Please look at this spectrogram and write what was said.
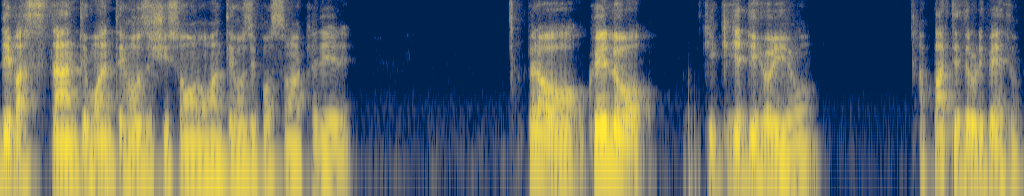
devastante quante cose ci sono, quante cose possono accadere. Però quello che, che dico io, a parte te lo ripeto,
